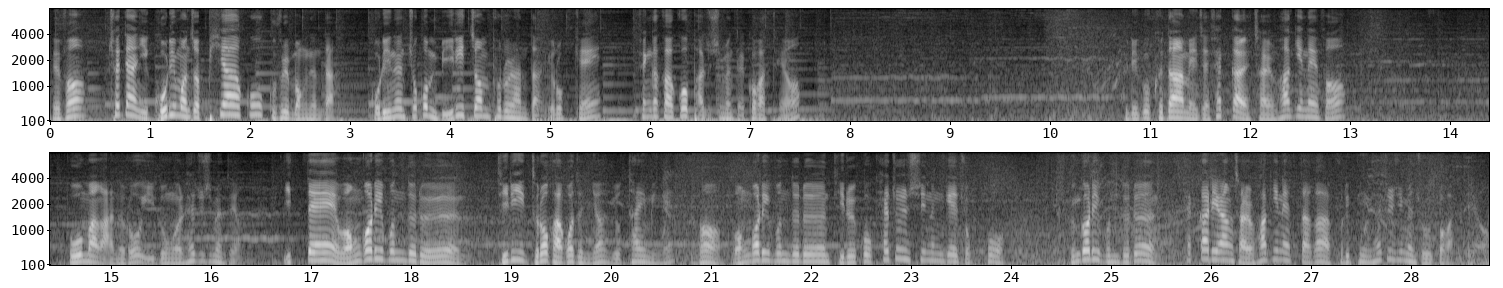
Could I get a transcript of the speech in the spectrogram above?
그래서 최대한 이 고리 먼저 피하고 구슬 먹는다. 고리는 조금 미리 점프를 한다. 이렇게 생각하고 봐주시면 될 것 같아요. 그리고 그 다음에 이제 색깔 잘 확인해서 보호막 안으로 이동을 해주시면 돼요. 이때 원거리 분들은 딜이 들어가거든요. 요 타이밍에. 그래서 원거리 분들은 딜을 꼭 해주시는 게 좋고 근거리 분들은 색깔이랑 잘 확인했다가 브리핑 해주시면 좋을 것 같아요.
